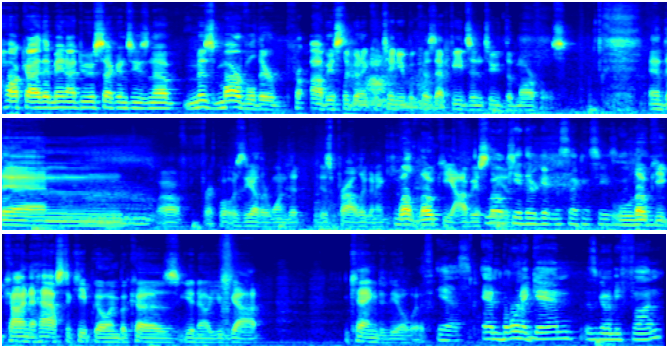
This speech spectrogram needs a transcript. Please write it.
Hawkeye they may not do a second season of. Ms. Marvel they're pr- obviously going to continue because that feeds into the Marvels. And then, oh frick, what was the other one that is probably going to? Well, Loki obviously. Loki, Is, they're getting a second season. Loki kind of has to keep going because you know you've got Kang to deal with. Yes, and Born Again is gonna be fun.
